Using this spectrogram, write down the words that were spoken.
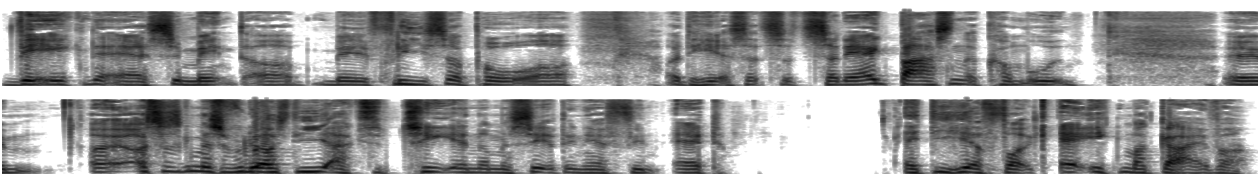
væggene er cement og med fliser på, og, og det her, så, så, så det er ikke bare sådan at komme ud. Øhm, og, og så skal man selvfølgelig også lige acceptere, når man ser den her film, at, at de her folk er ikke MacGyver,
